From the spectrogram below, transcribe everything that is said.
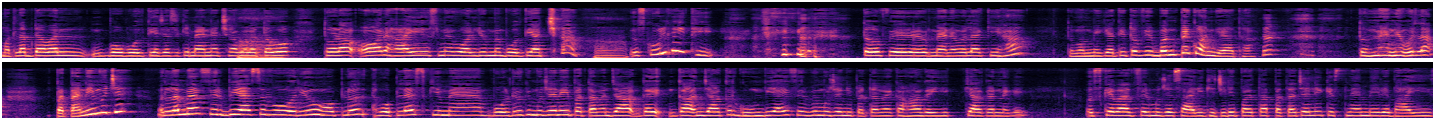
मतलब डबल वो बोलती हैं जैसे कि मैंने अच्छा हाँ। बोला तो वो थोड़ा और हाई उसमें वॉल्यूम में बोलती हैं अच्छा हाँ। स्कूल गई थी? तो फिर मैंने बोला कि हाँ तो मम्मी कहती तो फिर बंक पे कौन गया था? तो मैंने बोला पता नहीं मुझे। मतलब मैं फिर भी ऐसे वो हो रही हूँ होपलेस होपलेस कि मैं बोल रही हूँ कि मुझे नहीं पता। मैं जा गई जाकर घूम भी आई फिर भी मुझे नहीं पता मैं कहाँ गई क्या करने गई। उसके बाद फिर मुझे सारी खिचड़ी पता पता चली किसने मेरे भाई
